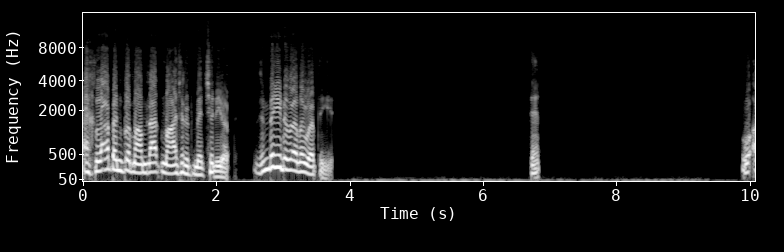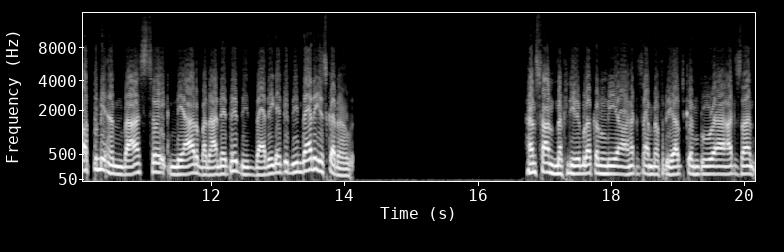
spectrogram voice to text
अखलाक उनके मामला माशरत में अच्छे नहीं होते ज़िंदगी नज़र होती है वो अपने अंदाज से एक म्यार बना लेते दीनदारी का कि दीनदारी इसका नाम है। हर साल नफली उम्र कर लिया हर साल नफली हज कर दिया हर साल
